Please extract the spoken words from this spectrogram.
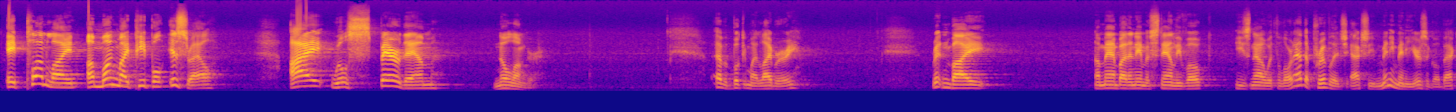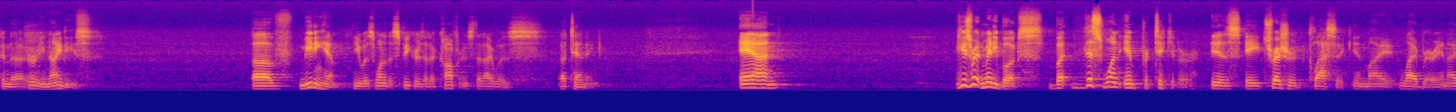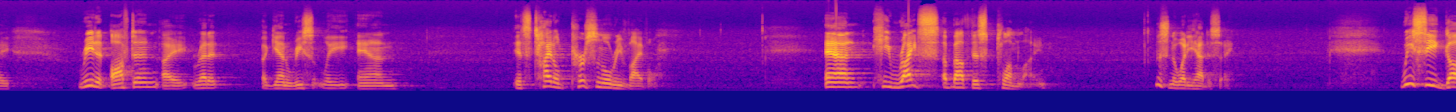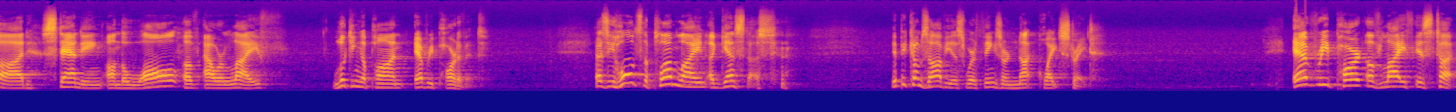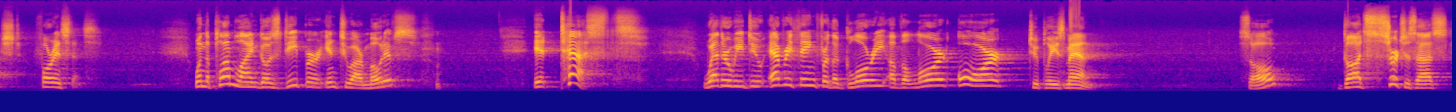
a plumb line among my people Israel. I will spare them no longer. I have a book in my library written by a man by the name of Stanley Voke. He's now with the Lord. I had the privilege, actually, many, many years ago, back in the early 90s, of meeting him. He was one of the speakers at a conference that I was attending. And he's written many books, but this one in particular is a treasured classic in my library, and I read it often. I read it again recently, and it's titled Personal Revival. And he writes about this plumb line. Listen to what he had to say. We see God standing on the wall of our life looking upon every part of it. As he holds the plumb line against us, it becomes obvious where things are not quite straight. Every part of life is touched. For instance, When the plumb line goes deeper into our motives, it tests whether we do everything for the glory of the Lord or to please men. So, God searches us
